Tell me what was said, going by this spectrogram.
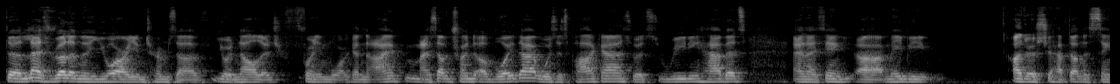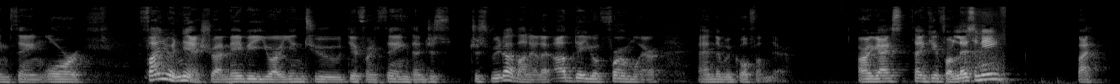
the less relevant you are in terms of your knowledge framework. And I myself trying to avoid that with this podcast, with reading habits, and I think uh, maybe others should have done the same thing or find your niche, right? Maybe you are into different things and just just read up on it, like update your firmware, and then we go from there. All right, guys, thank you for listening. Bye.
